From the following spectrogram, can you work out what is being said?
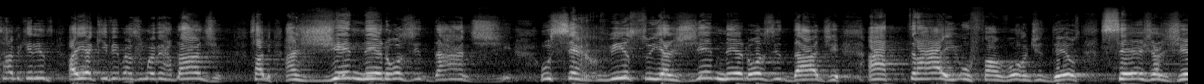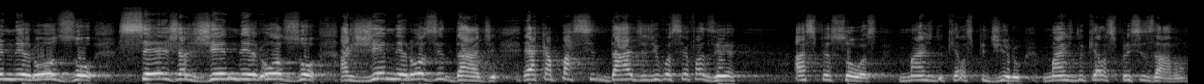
Sabe, queridos? Aí aqui vem mais uma verdade sabe? A generosidade, o serviço e a generosidade atrai o favor de Deus. Seja generoso, seja generoso. A generosidade é a capacidade de você fazer às pessoas mais do que elas pediram, mais do que elas precisavam.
